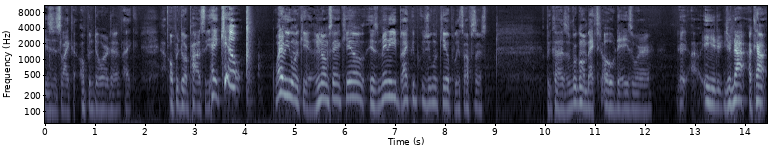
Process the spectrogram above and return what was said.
is just like an open door to like open door policy. Hey, kill whatever you want to kill. You know what I'm saying? Kill as many black people as you want to kill police officers. Because we're going back to the old days where uh, you- you're not account.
